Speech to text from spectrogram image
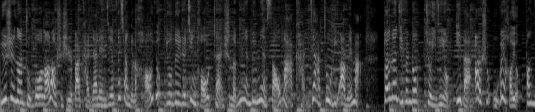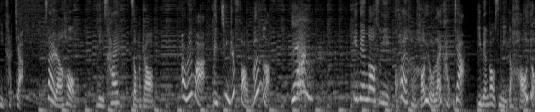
于是呢，主播老老实实把砍价链接分享给了好友，又对着镜头展示了面对面扫码砍价助力二维码。短短几分钟，就已经有一百二十五位好友帮你砍价。再然后，你猜怎么着？二维码被禁止访问了。一边告诉你快喊好友来砍价，一边告诉你的好友。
